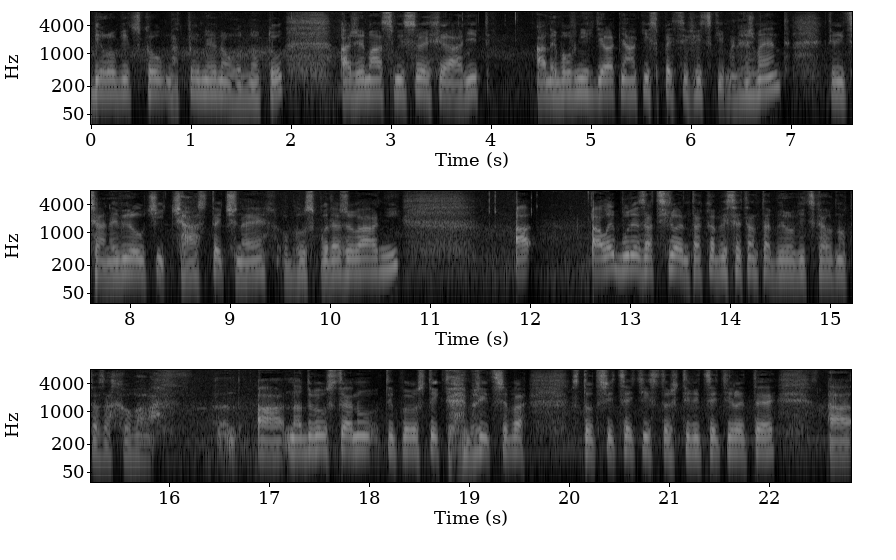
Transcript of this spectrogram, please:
biologickou nadprůměrnou hodnotu a že má smysl je chránit a nebo v nich dělat nějaký specifický management, který třeba nevyloučí částečné obhospodařování, a, ale bude zacílen tak, aby se tam ta biologická hodnota zachovala. A na druhou stranu ty porosty, které byly třeba 130, 140 leté a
